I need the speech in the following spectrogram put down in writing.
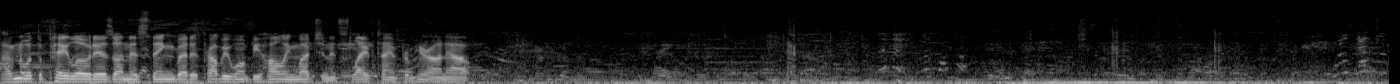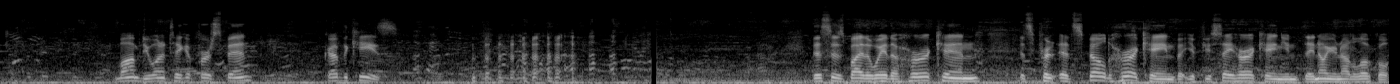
I don't know what the payload is on this thing, but it probably won't be hauling much in its lifetime from here on out. Mom, do you want to take it for a spin? Grab the keys. This is, by the way, the Hurricane. It's it's spelled Hurricane, but if you say Hurricane, you, they know you're not a local.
